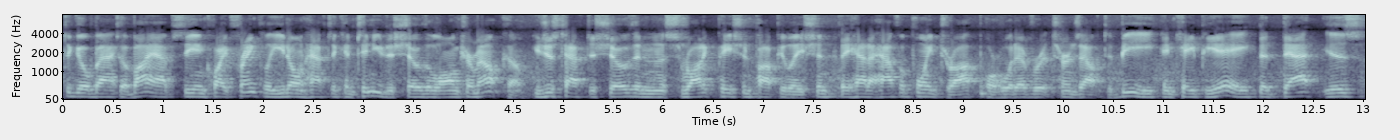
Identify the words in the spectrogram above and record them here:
to go back to a biopsy, and quite frankly, you don't have to continue to show the long term outcome. You just have to show that in a cirrhotic patient population, they had a half a point drop or whatever it turns out to be in KPA, that that is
